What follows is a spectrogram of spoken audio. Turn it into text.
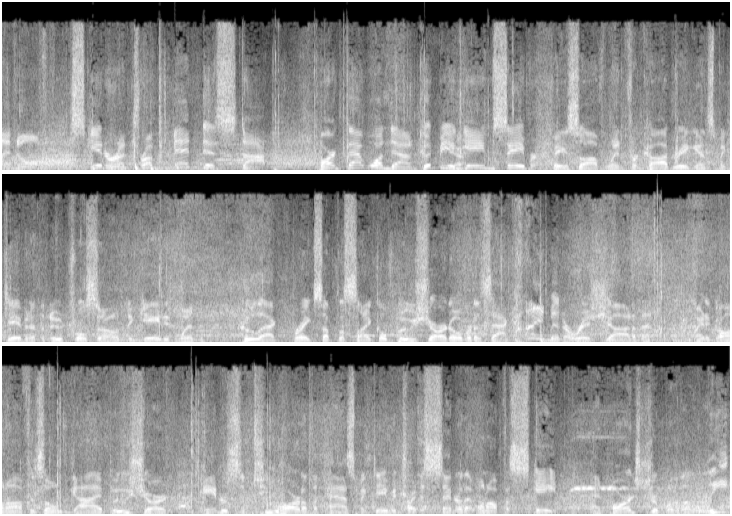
Lindholm. Skinner a tremendous stop. Mark that one down. Could be a Yeah. game saver. Face-off win for Kadri against McDavid in the neutral zone. Negated when Kulak breaks up the cycle. Bouchard over to Zach Hyman, a wrist shot, and that might have gone off his own guy, Bouchard. Andersson too hard on the pass. McDavid tried to center that one off a skate, and Markstrom with an elite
